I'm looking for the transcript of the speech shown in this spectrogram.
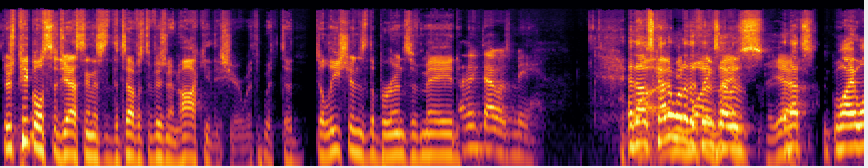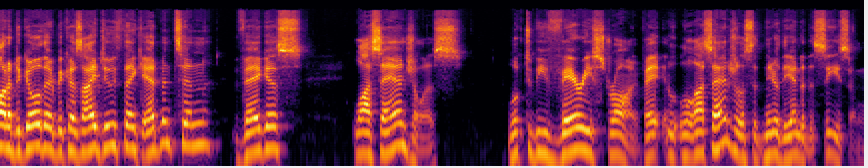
There's people suggesting this is the toughest division in hockey this year with with the deletions the Bruins have made. I think that was me. And that was Well, kind I of one of the things I was, yeah. and that's why I wanted to go there because I do think Edmonton, Vegas, Los Angeles look to be very strong. Los Angeles at near the end of the season,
